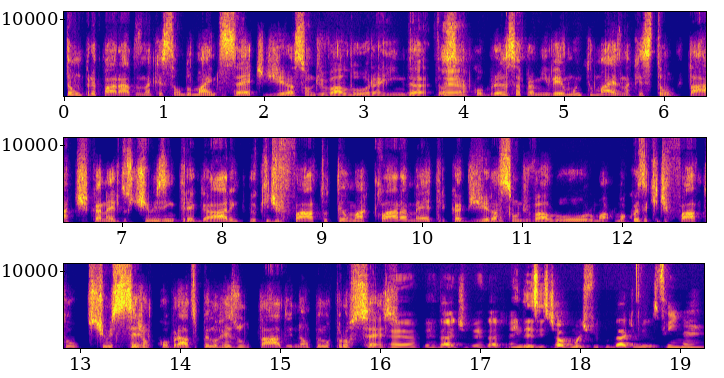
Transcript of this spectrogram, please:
tão preparadas na questão do mindset de geração de valor ainda. Então, assim, é. assim, a cobrança para mim veio muito mais na questão tática, né, dos times entregarem, do que de fato ter uma clara métrica de geração de valor, uma, uma coisa que de fato os times sejam cobrados pelo resultado e não pelo processo. É, verdade, verdade. Ainda existe alguma dificuldade mesmo. Sim. É.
